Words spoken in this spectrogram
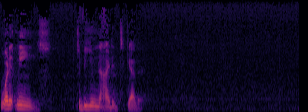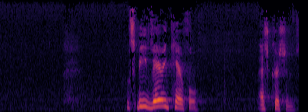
what it means to be united together. Let's be very careful as Christians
